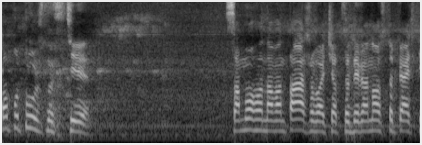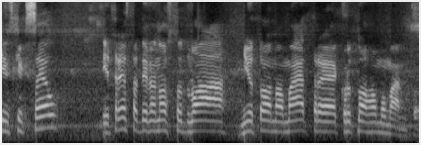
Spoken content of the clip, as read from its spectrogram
По потужності самого навантажувача це 95 кінських сил і 392 ньютонометри крутного моменту.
